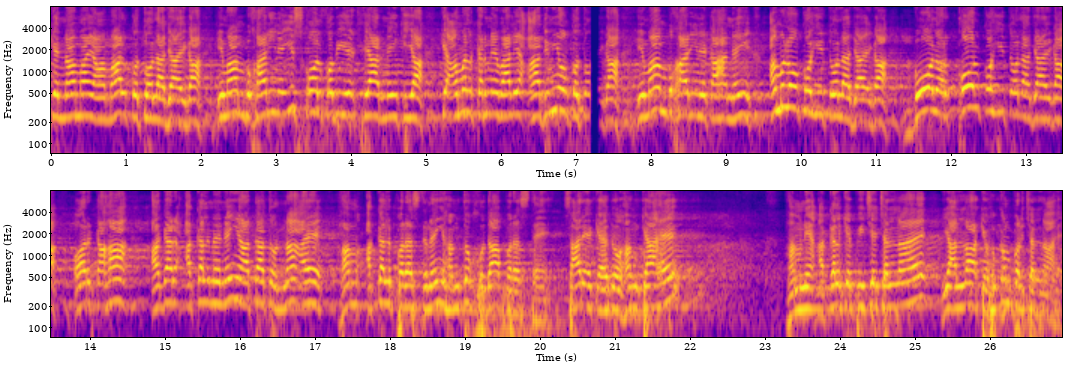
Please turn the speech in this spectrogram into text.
कि नामा अमाल को तोला जाएगा। इमाम बुखारी ने इस कौल को भी इख्तियार नहीं किया कि अमल करने वाले आदमियों को तोलेगा। इमाम बुखारी ने कहा, नहीं, अमलों को ही तोला जाएगा। बोल और कौल को ही तोला जाएगा। और कहा, अगर अकल में नहीं आता तो ना आए, हम अकल परस्त नहीं, हम तो खुदा परस्त हैं। सारे कह दो, हम क्या हैं? हमने अकल के पीछे चलना है या अल्लाह के हुक्म पर चलना है?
